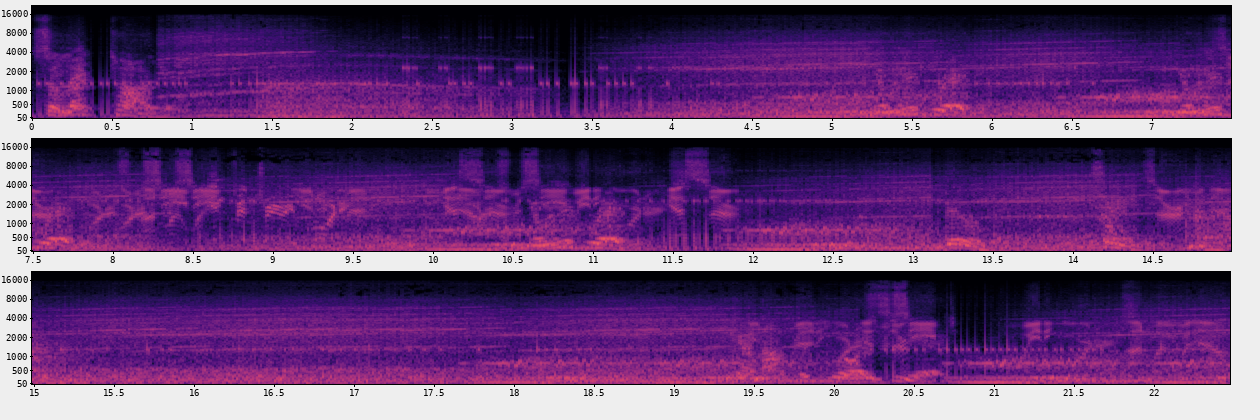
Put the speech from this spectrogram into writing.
Select target. Unit ready. Unit Sir, ready. orders received. Infantry reporting. Yes, sir. Unit ready. orders. Yes, sir. Building. Train. Sir. Cannot deploy Orders received. Waiting orders. On my way out.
